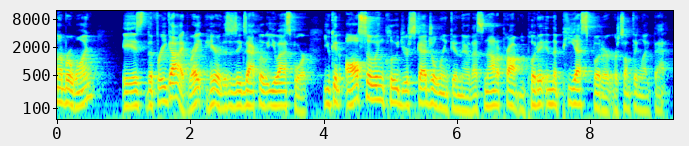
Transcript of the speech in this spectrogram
number one is the free guide right here. This is exactly what you asked for. You can also include your schedule link in there. That's not a problem. Put it in the PS footer or something like that.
